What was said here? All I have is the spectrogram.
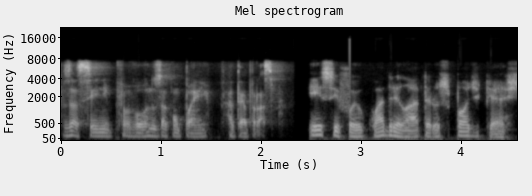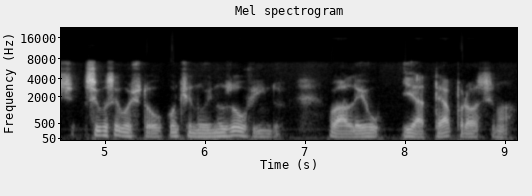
nos assine, por favor, nos acompanhe. Até a próxima. Esse foi o Quadriláteros Podcast. Se você gostou, continue nos ouvindo. Valeu e até a próxima.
